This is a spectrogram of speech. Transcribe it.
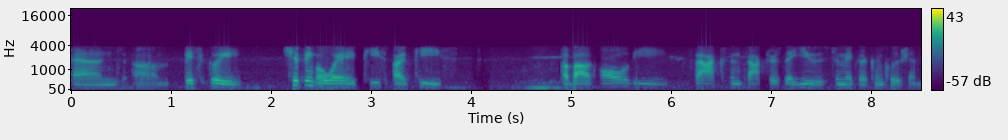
and um, basically chipping away piece by piece about all the facts and factors they use to make their conclusion.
